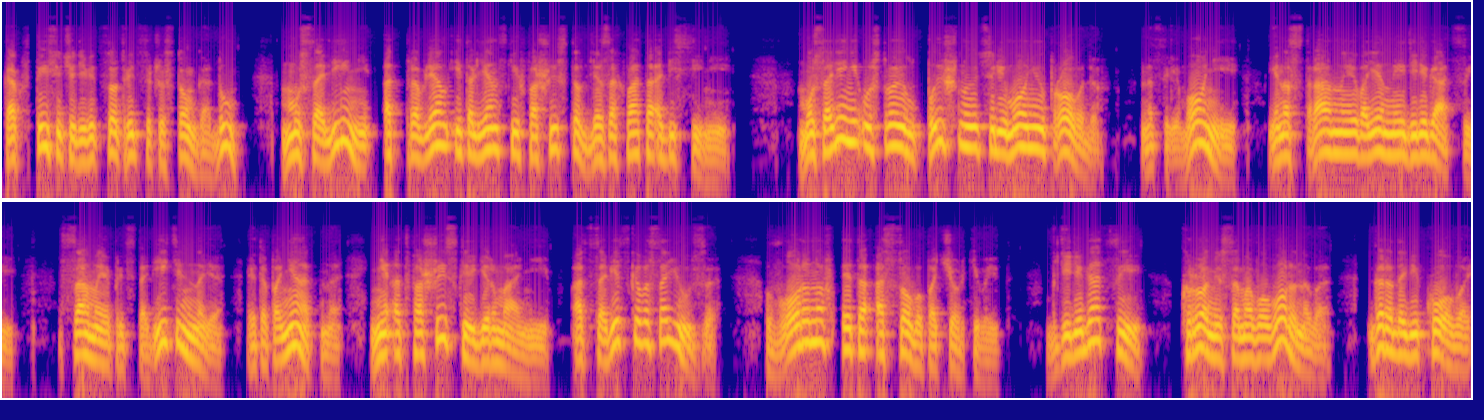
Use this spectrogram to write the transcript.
как в 1936 году Муссолини отправлял итальянских фашистов для захвата Абиссинии. Муссолини устроил пышную церемонию проводов. На церемонии иностранные военные делегации. Самое представительное, это понятно, не от фашистской Германии, от Советского Союза. Воронов это особо подчеркивает. В делегации, кроме самого Воронова, Городовикова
